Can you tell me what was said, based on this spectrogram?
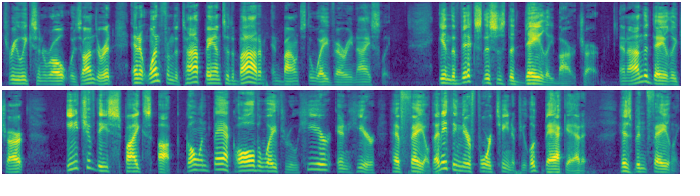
Three weeks in a row it was under it, and it went from the top band to the bottom and bounced away very nicely. In the VIX, this is the daily bar chart. And on the daily chart, each of these spikes up, going back all the way through here and here, have failed. Anything near 14, if you look back at it, has been failing.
